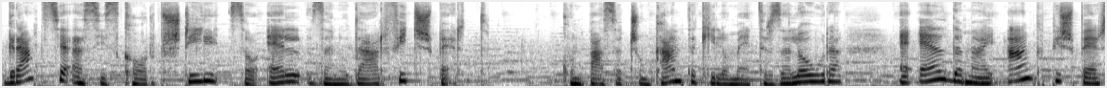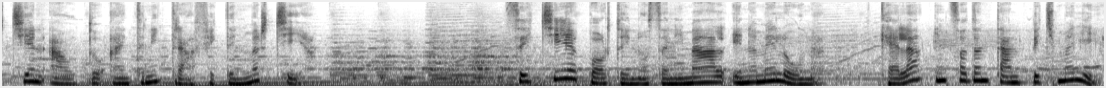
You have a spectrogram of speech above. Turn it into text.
Grazie a sis corp stil so el zanudar fit spert. Con passa 50 km all'ora e el da mai anche più sperti in auto a traffic den marcia. Se cia porta in nos animal in a melona, chela in sodantant pic maglier.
